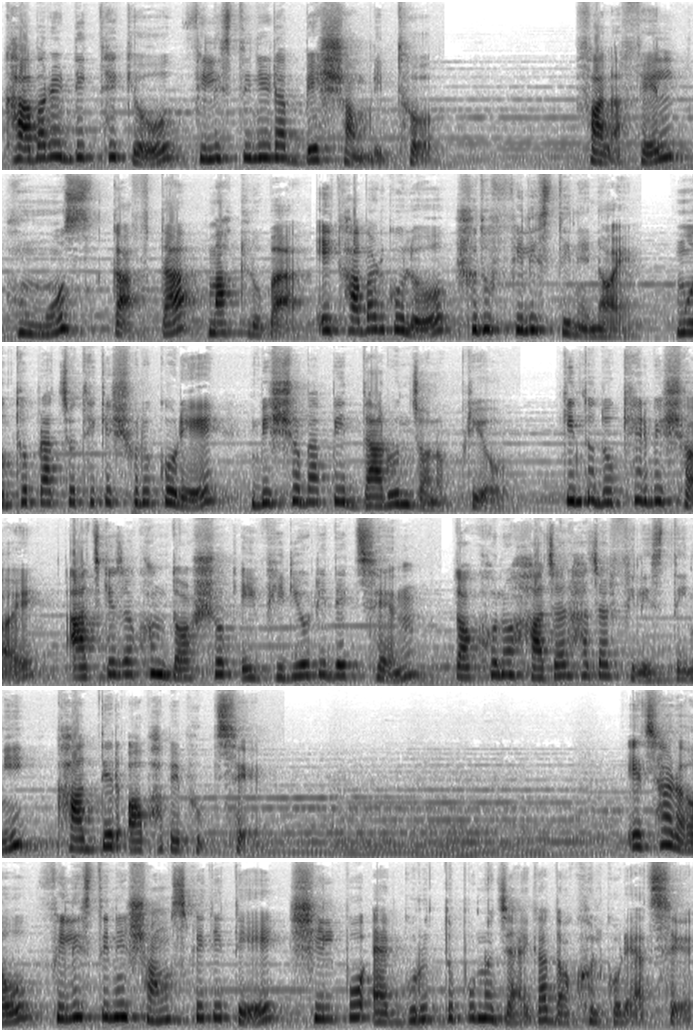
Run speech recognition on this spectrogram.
খাবারের দিক থেকেও ফিলিস্তিনিরা বেশ সমৃদ্ধ। Falafel, hummus, kafta, maqluba. এই খাবারগুলো শুধু ফিলিস্তিনে নয়, মধ্যপ্রাচ্য থেকে শুরু করে বিশ্বব্যাপী দারুণ জনপ্রিয়। কিন্তু দুঃখের বিষয়, আজকে যখন দর্শক এই ভিডিওটি দেখছেন, তখনও হাজার হাজার ফিলিস্তিনি খাদ্যের অভাবে ভুগছে। এছাড়াও ফিলিস্তিনের সংস্কৃতিতে শিল্প এক গুরুত্বপূর্ণ জায়গা দখল করে আছে।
